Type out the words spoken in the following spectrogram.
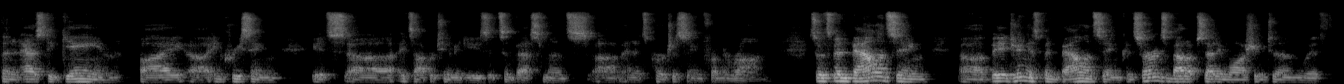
than it has to gain by uh, increasing its, uh, its opportunities, its investments, um, and its purchasing from Iran. So it's been balancing, uh, Beijing has been balancing concerns about upsetting Washington with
